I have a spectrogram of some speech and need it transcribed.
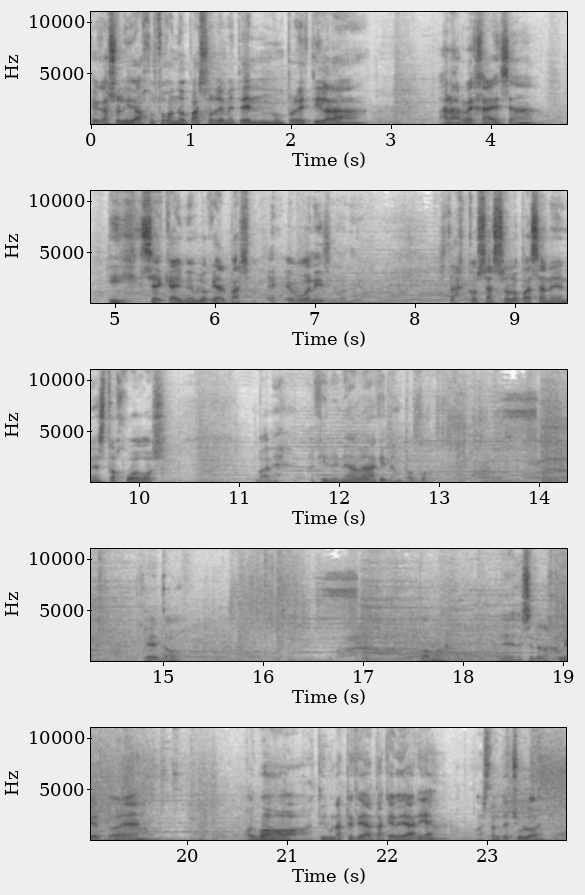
Qué casualidad, justo cuando paso le meten un proyectil a la, a la reja esa y se cae y me bloquea el paso. Es buenísimo, tío. Estas cosas solo pasan en estos juegos. Vale, aquí no hay nada, aquí tampoco. Quieto. Toma. Eh, ese te lo has cubierto, ¿eh? Oigo, tiene una especie de ataque de área bastante chulo, ¿eh?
